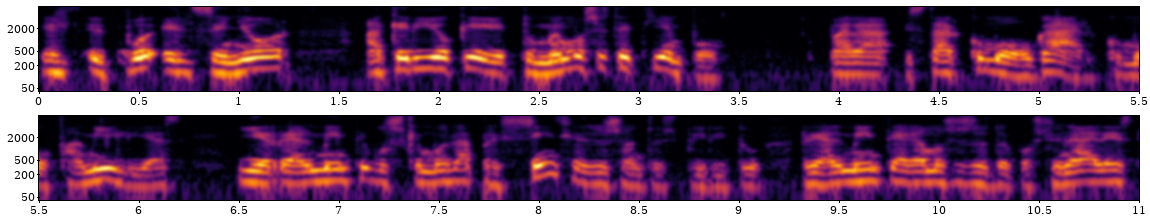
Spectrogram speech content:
El, el Señor ha querido que tomemos este tiempo para estar como hogar, como familias, y realmente busquemos la presencia de su Santo Espíritu, realmente hagamos esos devocionales,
